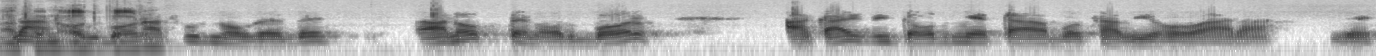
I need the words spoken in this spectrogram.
na, na ten odbor? Na súdnom webe. Áno, ten odbor. A každý to odmieta, alebo sa vyhovára. Že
